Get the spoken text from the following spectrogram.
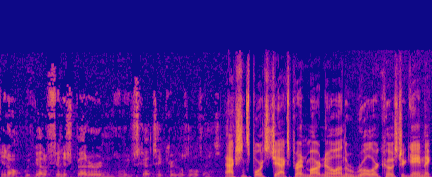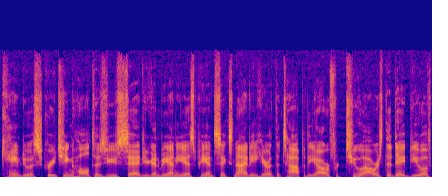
you know we've got to finish better, and, and we just got to take care of those little things. Action Sports Jax Brent Martineau on the roller coaster game that came to a screeching halt, as you said. You're going to be on ESPN 690 here at the top of the hour for two hours, the debut of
